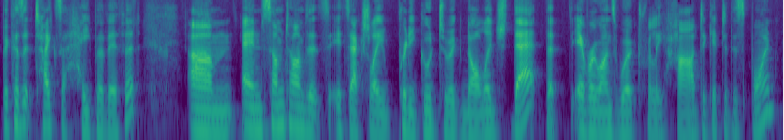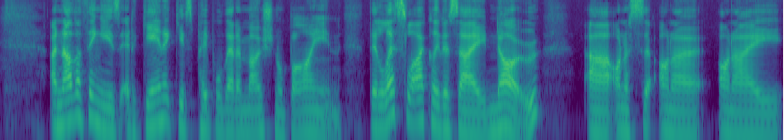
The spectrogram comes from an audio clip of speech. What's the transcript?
because it takes a heap of effort um, and sometimes it's it's actually pretty good to acknowledge that that everyone's worked really hard to get to this point. Another thing is, it, again, it gives people that emotional buy-in. They're less likely to say no uh, on a on a on a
